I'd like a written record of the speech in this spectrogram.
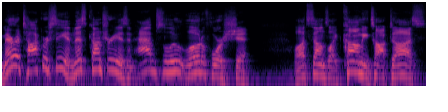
meritocracy in this country is an absolute load of horse shit. Well, that sounds like commie talk to us.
